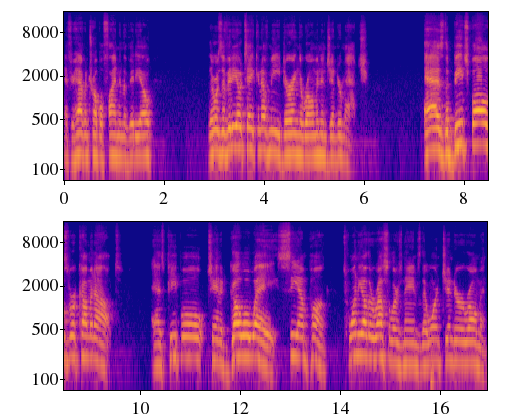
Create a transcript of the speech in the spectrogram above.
if you're having trouble finding the video. There was a video taken of me during the Roman and Jinder match. As the beach balls were coming out, as people chanted, Go away, CM Punk, 20 other wrestlers' names that weren't Jinder or Roman.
